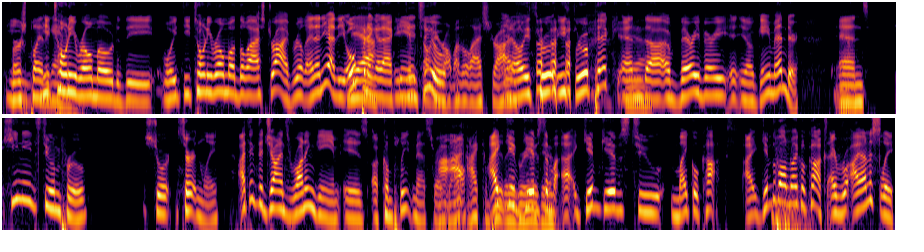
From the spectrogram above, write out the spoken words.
he First play of he the Tony Romo'd the well he, he Tony Romo'd the last drive really. And then yeah the opening Yeah, of that game too Tony Romo the last drive. you know he threw he threw a pick and Yeah. uh, a very very you know game ender. Yeah. and he needs to improve short certainly. I think the Giants running game is a complete mess right now I- I completely give agree gives with to. I give gives to Michael Cox. I give the ball to Michael Cox. I, I honestly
